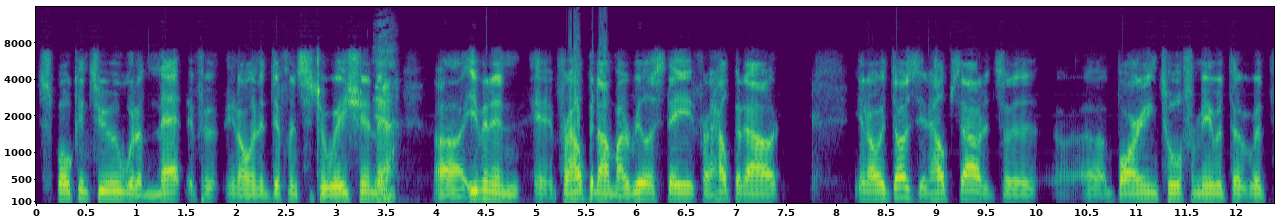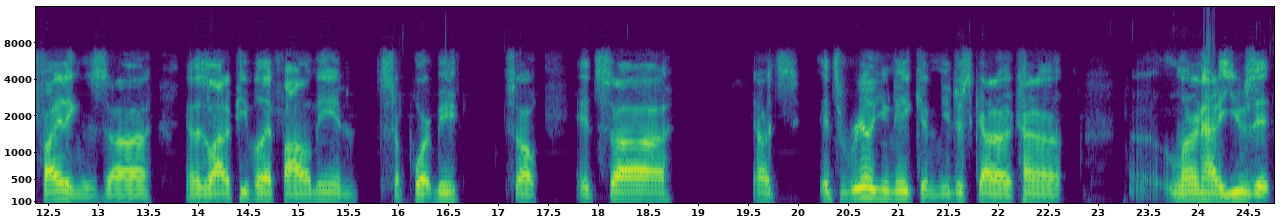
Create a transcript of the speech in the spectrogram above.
spoken to, would have met if it, you know in a different situation yeah. and uh even in, in for helping out my real estate, for helping out you know, it does. It helps out. It's a, a bargaining tool for me with the with fighting. There's uh, you know, there's a lot of people that follow me and support me. So it's uh, you know, it's it's real unique, and you just gotta kind of uh, learn how to use it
